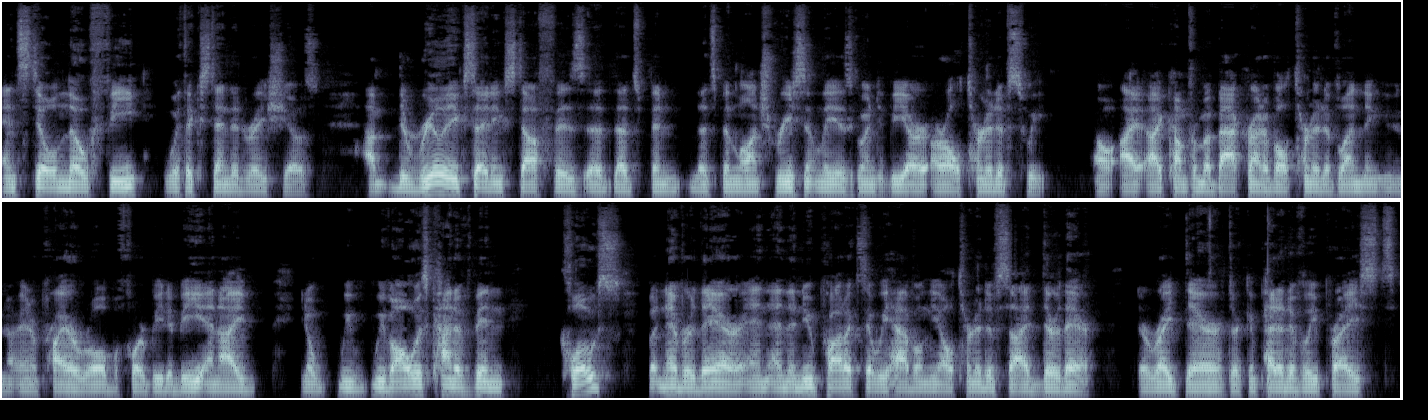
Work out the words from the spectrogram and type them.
and still no fee with extended ratios. Um, the really exciting stuff is uh, that's been, that's been launched recently is going to be our, our alternative suite. I, I, come from a background of alternative lending in a, in a prior role before B2B, and I you know, we we've always kind of been close, but never there. And and the new products that we have on the alternative side, they're there. They're right there. They're competitively priced.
